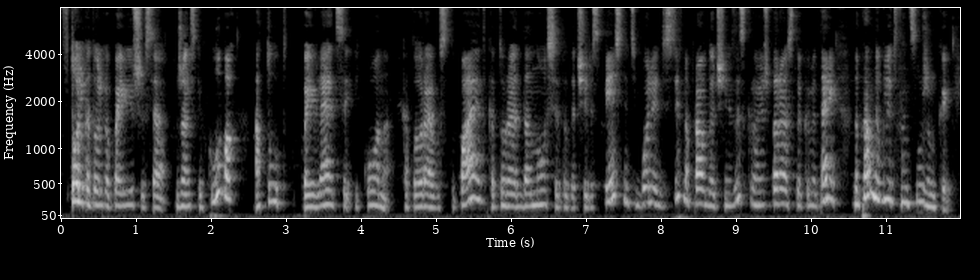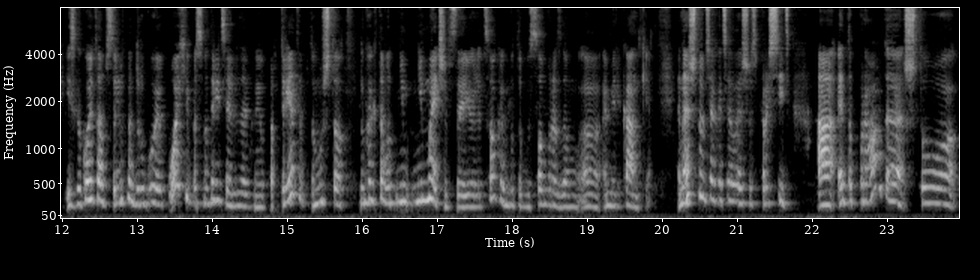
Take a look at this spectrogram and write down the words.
в только-только появившихся женских клубах, а тут появляется икона, которая выступает, которая доносит это через песню, тем более действительно, правда, очень изысканно, мне очень понравился твой комментарий, но правда выглядит француженкой из какой-то абсолютно другой эпохи, посмотрите обязательно ее портреты, потому что, ну, как-то вот не, не мэчится ее лицо, как будто бы с образом э, американки. И знаешь, что у тебя хотела еще спросить? А это правда, что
